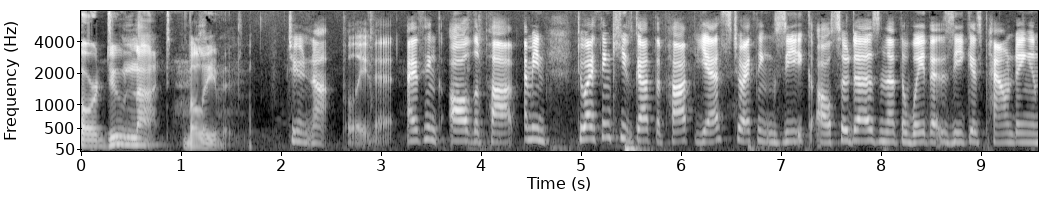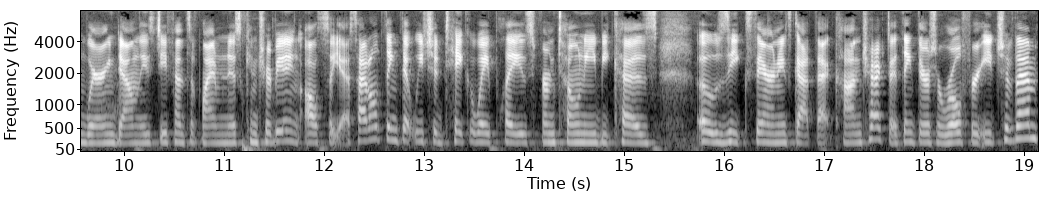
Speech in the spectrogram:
or do not believe it. Do not believe it. I think all the pop. I mean, do I think he's got the pop? Yes. Do I think Zeke also does, and that the way that Zeke is pounding and wearing down these defensive linemen is contributing? Also, yes. I don't think that we should take away plays from Tony because oh Zeke's there and he's got that contract. I think there's a role for each of them,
